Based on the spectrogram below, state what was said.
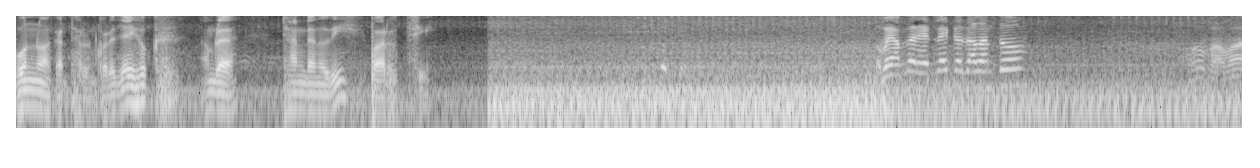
বন্য আকার ধারণ করে। যাই হোক, আমরা ঠান্ডা নদী পার হচ্ছি। ভাই, আপনার হেডলাইটটা জ্বালান তো। ও বাবা।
